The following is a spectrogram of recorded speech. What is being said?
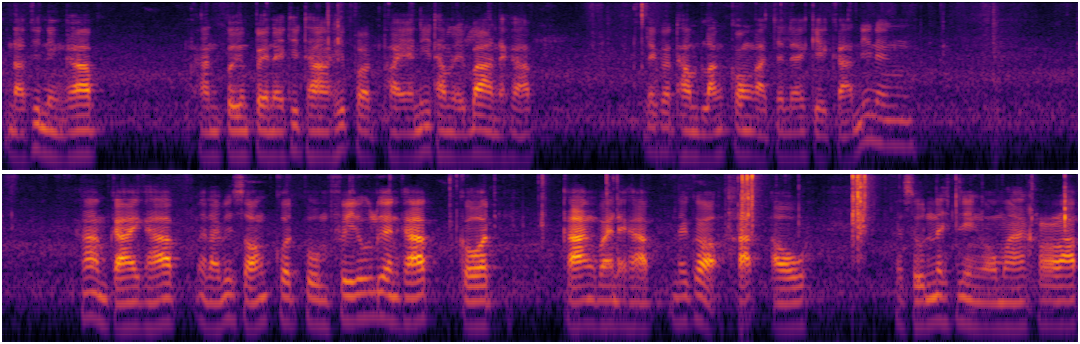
อันดับที่ 1 ครับหันปืนไปในทิศทางที่ปลอดภัยอันนี้ทำในบ้านนะครับ แล้วก็ทำหลังกองอาจจะแลเกะกะนิดนึง ห้ามกายครับอันดับที่ 2 กดปุ่มฟรีลูกเลื่อนครับ กดค้างไปนะครับ แล้วก็คัดเอากระสุนนที่หนึ่งออกมาครับ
